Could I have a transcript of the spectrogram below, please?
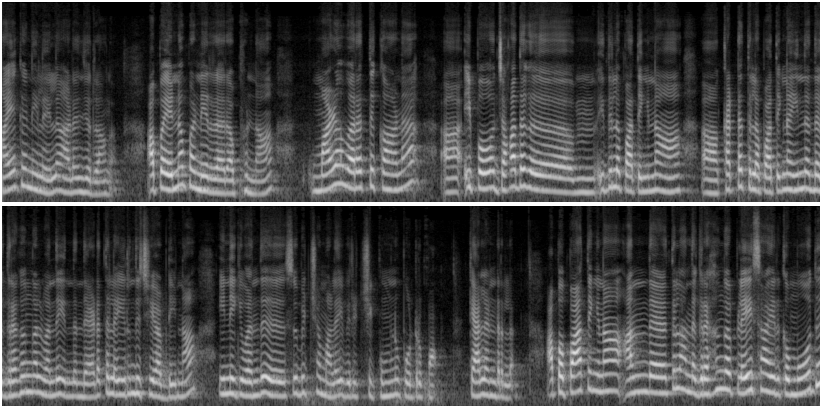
மயக்க நிலையில் அடைஞ்சிடுறாங்க. அப்போ என்ன பண்ணிடுறாரு அப்படின்னா மழை வரத்துக்கான இப்போது ஜாதக இதில் பார்த்தீங்கன்னா கட்டத்தில் பார்த்தீங்கன்னா இந்தந்த கிரகங்கள் வந்து இந்தந்த இடத்துல இருந்துச்சு அப்படின்னா இன்றைக்கி வந்து சுபிட்ச மலை விருட்சிக்கும்னு போட்டிருப்பான் கேலண்டரில். அப்போ பார்த்தீங்கன்னா அந்த இடத்துல அந்த கிரகங்கள் பிளேஸ் ஆகிருக்கும் போது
